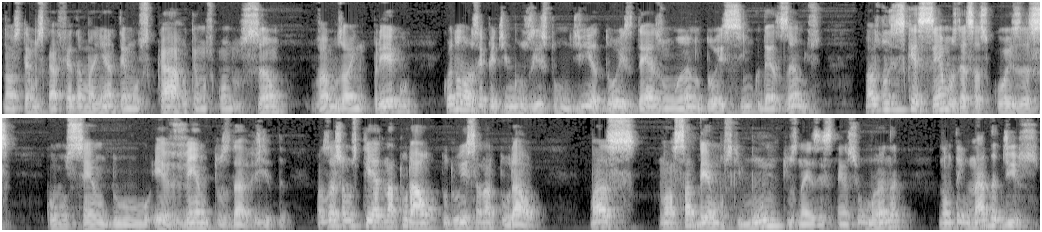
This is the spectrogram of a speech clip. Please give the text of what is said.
nós temos café da manhã, temos carro, temos condução, vamos ao emprego. Quando nós repetimos isto um dia, dois, dez, um ano, dois, cinco, dez anos, nós nos esquecemos dessas coisas como sendo eventos da vida. Nós achamos que é natural, tudo isso é natural. Mas nós sabemos que muitos na existência humana não tem nada disso,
